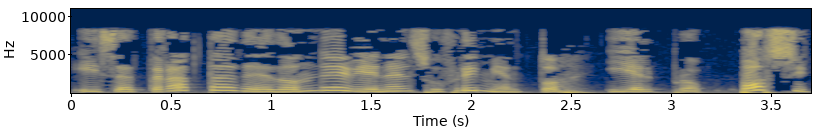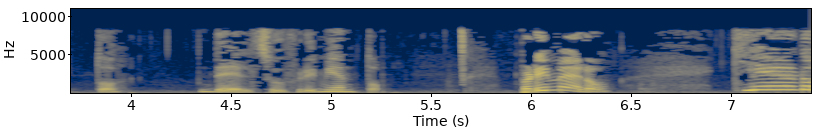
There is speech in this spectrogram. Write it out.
Y se trata de dónde viene el sufrimiento y el propósito del sufrimiento. Primero, quiero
